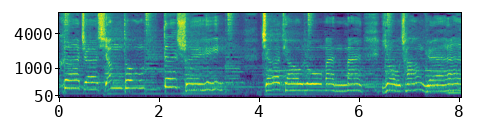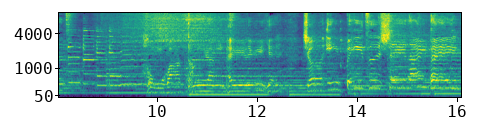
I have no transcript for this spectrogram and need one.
喝着相同的水，这条路漫漫又长远。红花当然配绿叶，这一辈子谁来陪？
